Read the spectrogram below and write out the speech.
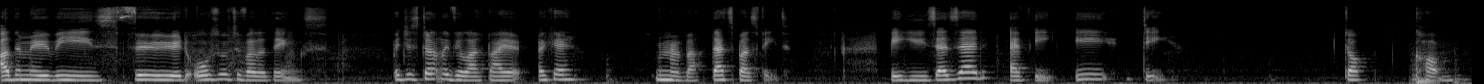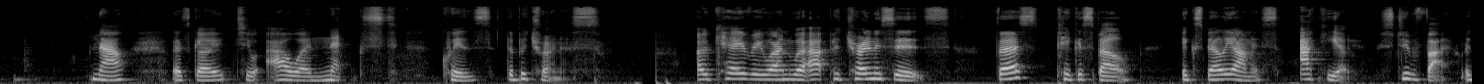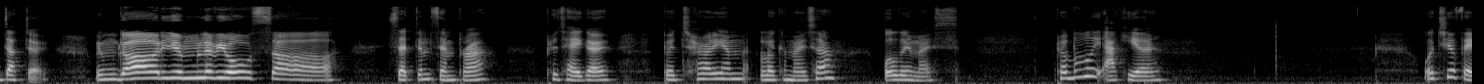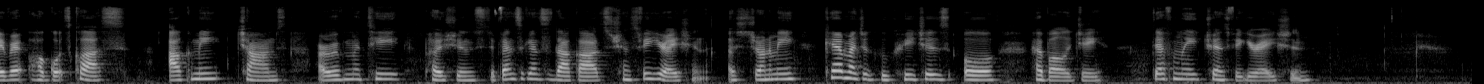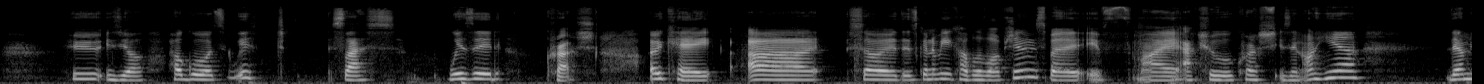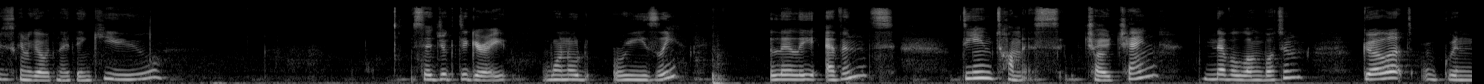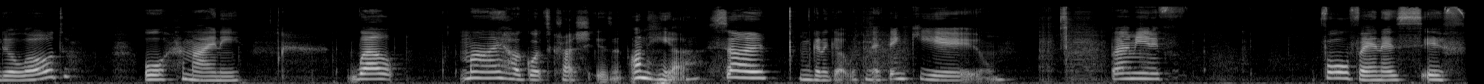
other movies, food, all sorts of other things. But just don't live your life by it, okay? Remember, that's BuzzFeed. B U Z Z F E E D dot com. Now, let's go to our next quiz, the Patronus. Okay, everyone, we're at Patronuses. First, pick a spell. Expelliarmus, Accio, Stupefy, Reducto, Wingardium Leviosa, Septem Sempra, Protego, Praetorium Locomotor, or Lumos. Probably Accio. What's your favorite Hogwarts class? Alchemy, Charms, Arithmetic, Potions, Defense Against the Dark Arts, Transfiguration, Astronomy, Care of Magical Creatures, or Herbology? Definitely Transfiguration. Who is your Hogwarts witch slash wizard crush? Okay, uh, so there's gonna be a couple of options, but if my actual crush isn't on here, then I'm just gonna go with no thank you. Cedric Diggory, Ronald Weasley, Lily Evans, Dean Thomas, Cho Chang, Neville Longbottom, Gellert Grindelwald, or Hermione. Well, my Hogwarts crush isn't on here, so I'm gonna go with no thank you. But I mean, if for fairness, if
